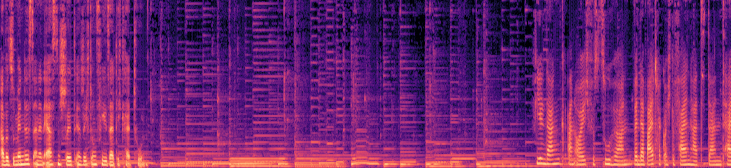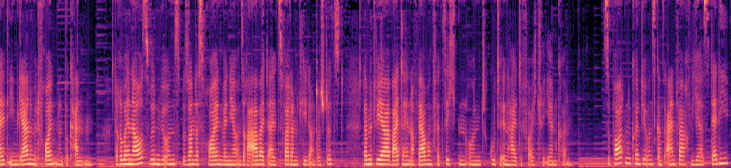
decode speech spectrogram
aber zumindest einen ersten Schritt in Richtung Vielseitigkeit tun. Vielen Dank an euch fürs Zuhören. Wenn der Beitrag euch gefallen hat, dann teilt ihn gerne mit Freunden und Bekannten. Darüber hinaus würden wir uns besonders freuen, wenn ihr unsere Arbeit als Fördermitglieder unterstützt, damit wir weiterhin auf Werbung verzichten und gute Inhalte für euch kreieren können. Supporten könnt ihr uns ganz einfach via Steady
